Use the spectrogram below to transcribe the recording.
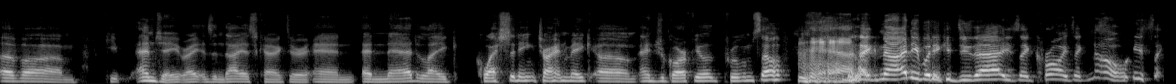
of um keep MJ right, it's Zendaya's character and and Ned like questioning, trying to make um Andrew Garfield prove himself. yeah. like, no, anybody could do that. He's like, crawl. He's like, no. He's like,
